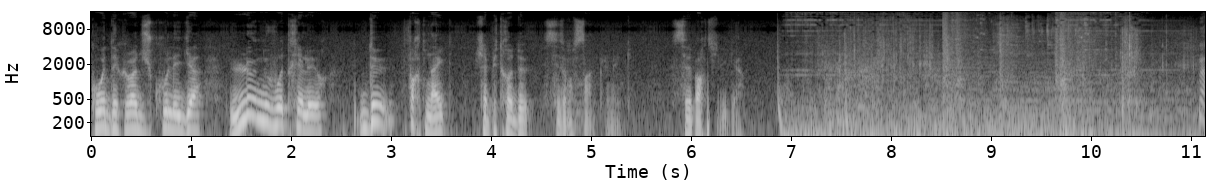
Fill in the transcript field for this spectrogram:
Go découvrir du coup les gars le nouveau trailer de Fortnite chapitre 2 saison 5 les mecs. C'est parti les gars. Ah,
